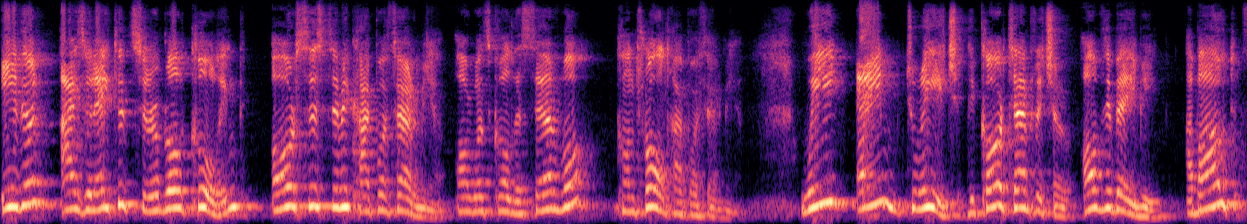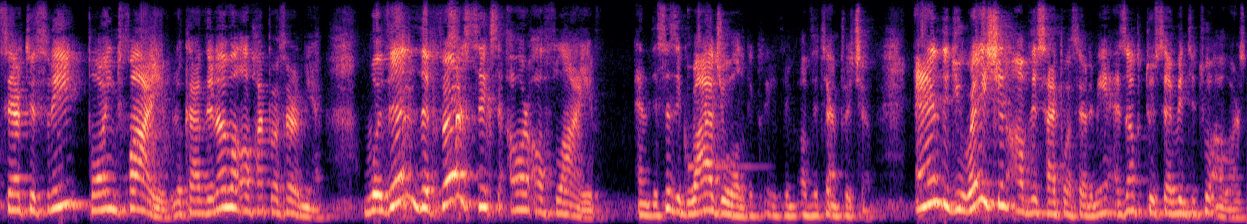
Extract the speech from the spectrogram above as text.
either isolated cerebral cooling or systemic hypothermia, or what's called the servo-controlled hypothermia. We aim to reach the core temperature of the baby about 33.5. Look at the level of hypothermia. Within the first six hours of life, and this is a gradual decreasing of the temperature. And the duration of this hypothermia is up to 72 hours.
